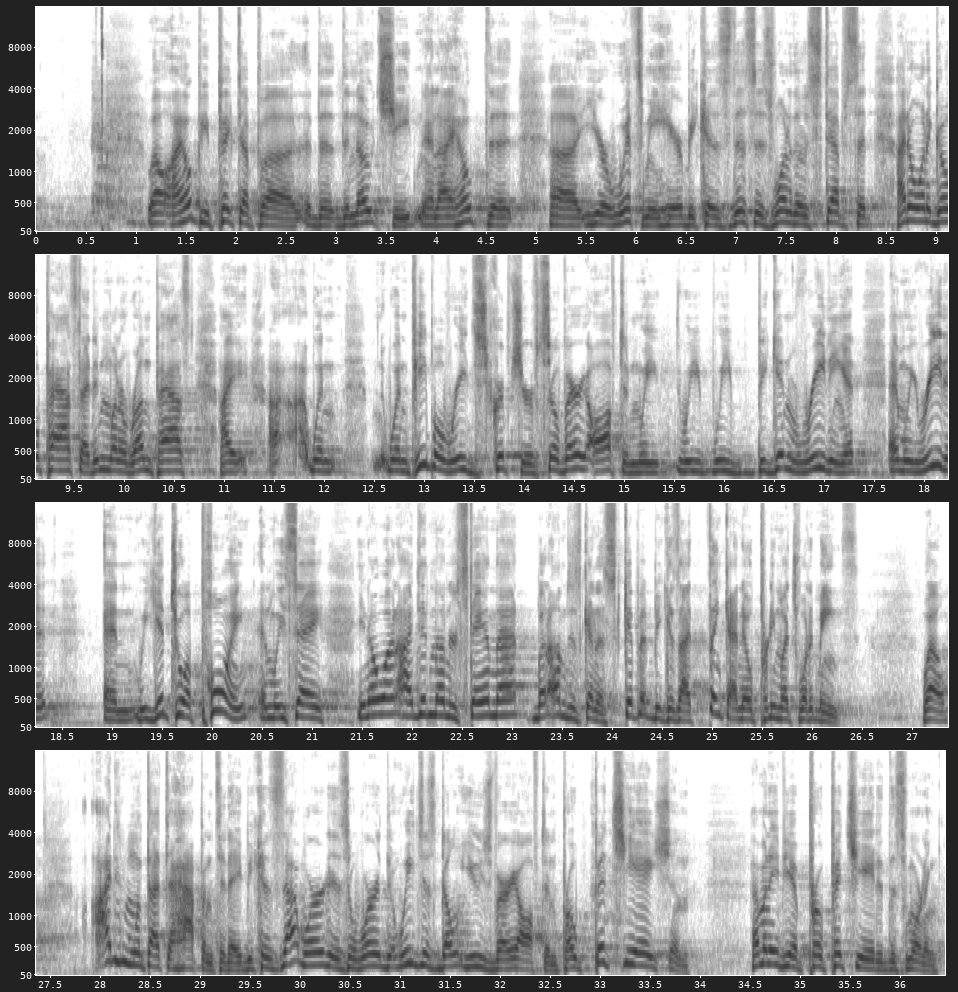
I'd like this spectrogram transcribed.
Well, I hope you picked up uh, the, the note sheet, and I hope that uh, you're with me here because this is one of those steps that I don't want to go past. I didn't want to run past. I, I, when, when people read Scripture, so very often we, we, we begin reading it and we read it and we get to a point and we say, you know what, I didn't understand that, but I'm just going to skip it because I think I know pretty much what it means. Well, I didn't want that to happen today because that word is a word that we just don't use very often propitiation. How many of you have propitiated this morning?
